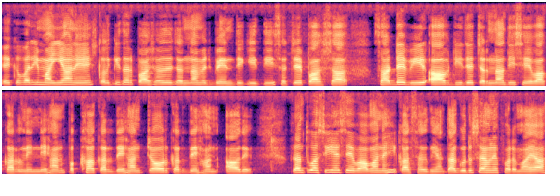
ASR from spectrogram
ਇੱਕ ਵਾਰੀ ਮਾਈਆਂ ਨੇ ਕਲਗੀਧਰ ਪਾਤਸ਼ਾਹ ਦੇ ਚਰਨਾਂ ਵਿੱਚ ਬੇਨਤੀ ਕੀਤੀ, ਸੱਚੇ ਪਾਤਸ਼ਾਹ, ਸਾਡੇ ਵੀਰ ਆਪ ਜੀ ਦੇ ਚਰਨਾਂ ਦੀ ਸੇਵਾ ਕਰ ਲੈਂਦੇ ਹਨ, ਪੱਖਾ ਕਰਦੇ ਹਨ, ਚੌਰ ਕਰਦੇ ਹਨ, ਆਦਿ। ਪਰੰਤੂ ਅਸੀਂ ਇਹ ਸੇਵਾਵਾਂ ਨਹੀਂ ਕਰ ਸਕਦੀਆਂ। ਤਾਂ ਗੁਰੂ ਸਾਹਿਬ ਨੇ ਫਰਮਾਇਆ,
